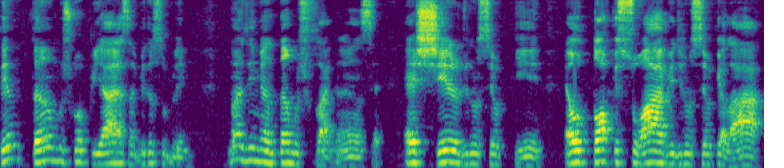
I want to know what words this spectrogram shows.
tentamos copiar essa vida sublime. Nós inventamos fragrância, é cheiro de não sei o que, é o toque suave de não sei o que lá,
